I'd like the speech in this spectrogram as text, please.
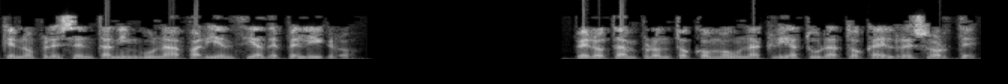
que no presenta ninguna apariencia de peligro. Pero tan pronto como una criatura toca el resorte,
